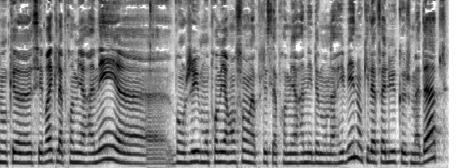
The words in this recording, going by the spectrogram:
Donc euh, c'est vrai que la première année, euh, bon, j'ai eu mon premier enfant la plus la première année de mon arrivée, donc il a fallu que je m'adapte,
